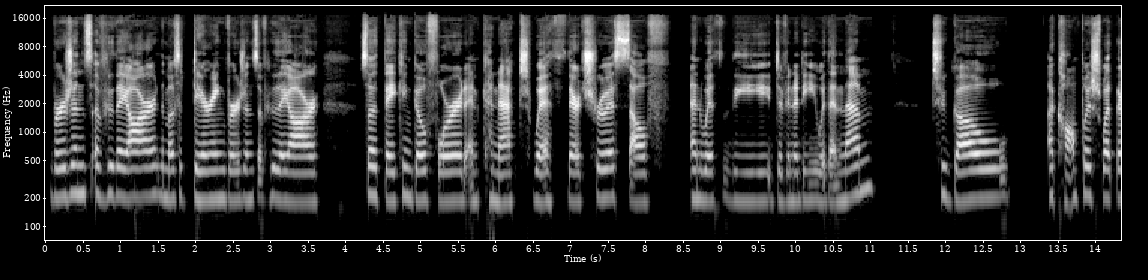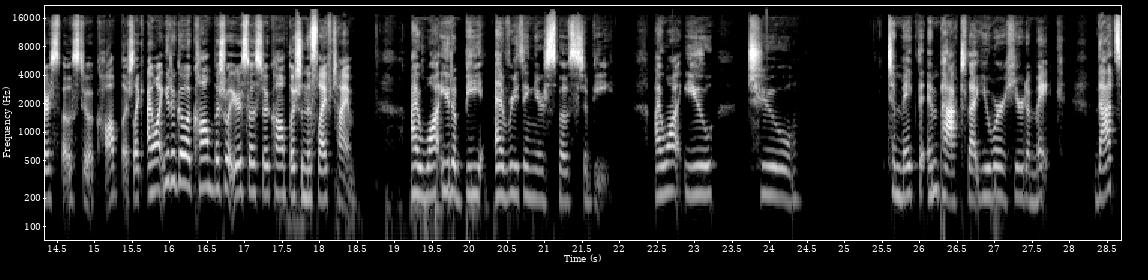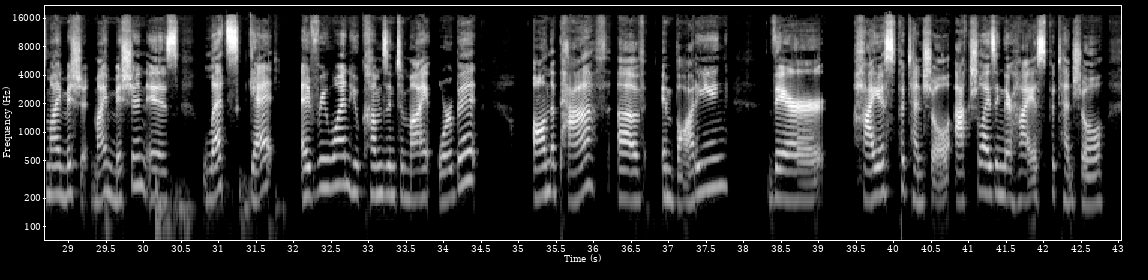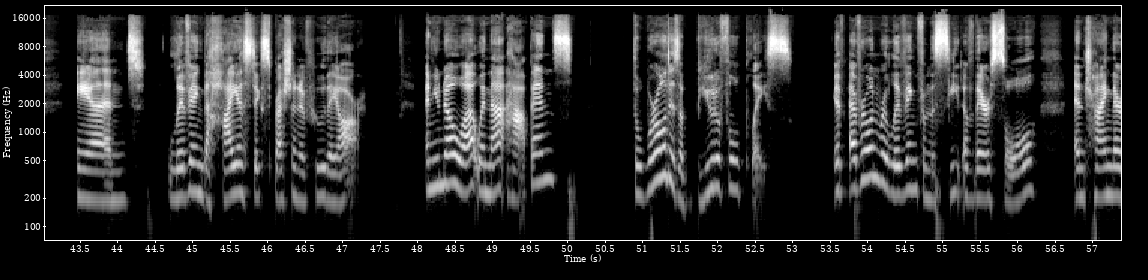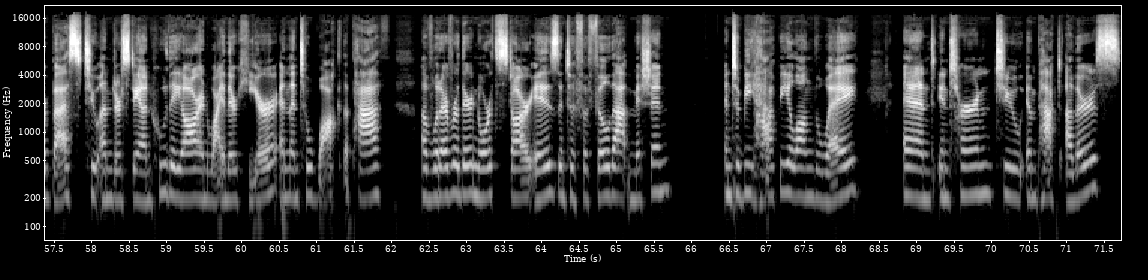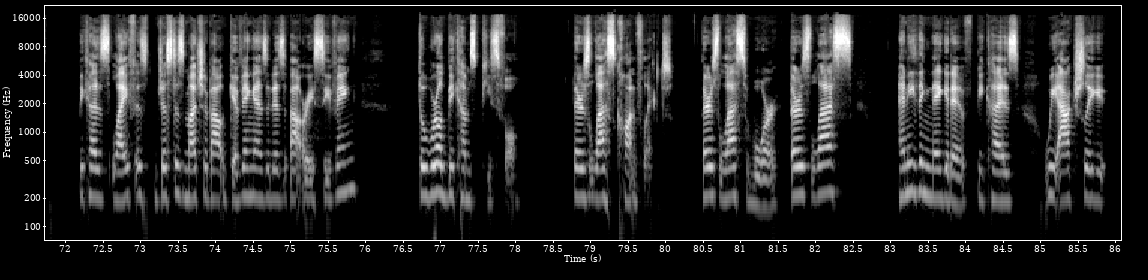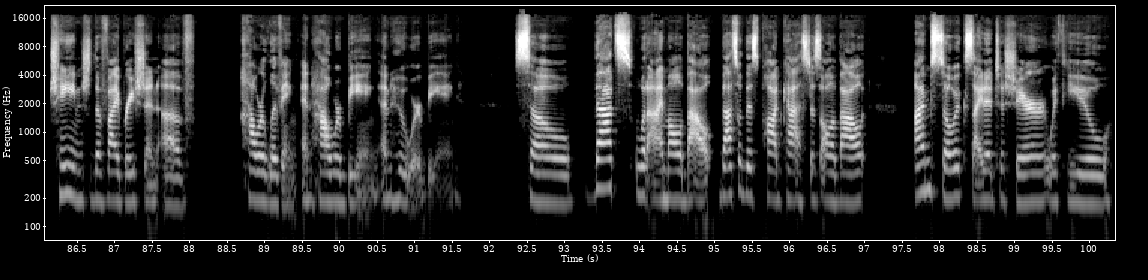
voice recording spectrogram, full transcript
versions of who they are, the most daring versions of who they are, so that they can go forward and connect with their truest self and with the divinity within them to go accomplish what they're supposed to accomplish. Like, I want you to go accomplish what you're supposed to accomplish in this lifetime. I want you to be everything you're supposed to be. I want you to to make the impact that you were here to make. That's my mission. My mission is let's get everyone who comes into my orbit on the path of embodying their highest potential, actualizing their highest potential, and living the highest expression of who they are. And you know what? When that happens, the world is a beautiful place. If everyone were living from the seat of their soul and trying their best to understand who they are and why they're here, and then to walk the path of whatever their North Star is and to fulfill that mission and to be happy along the way, and in turn to impact others, because life is just as much about giving as it is about receiving, the world becomes peaceful. There's less conflict, there's less war, there's less anything negative because we actually change the vibration of how we're living and how we're being and who we're being. So that's what I'm all about. That's what this podcast is all about. I'm so excited to share with you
